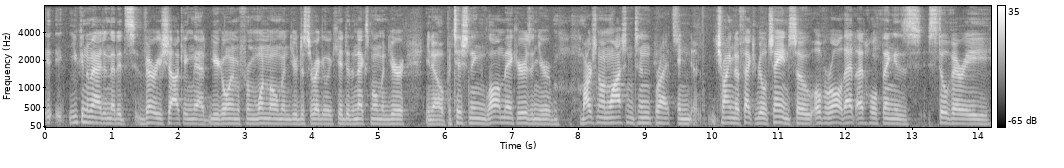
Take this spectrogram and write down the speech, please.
it- you can imagine that it's very shocking that you're going from one moment you're just a regular kid to the next moment you're, you know, petitioning lawmakers and you're marching on Washington Right. and uh, trying to affect real change. So overall, that, that whole thing is still very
